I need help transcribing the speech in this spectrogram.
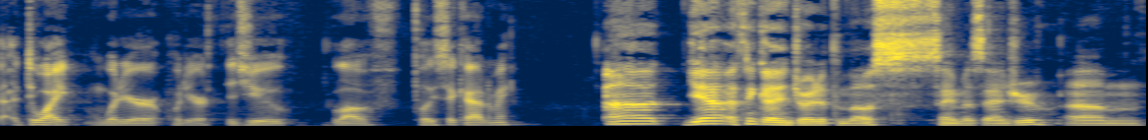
Uh, Dwight, what are your what are your? Did you love Police Academy? Uh, yeah, I think I enjoyed it the most. Same as Andrew. Um,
